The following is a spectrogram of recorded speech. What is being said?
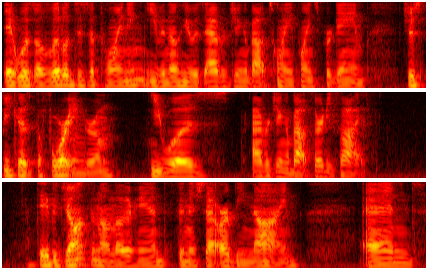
it was a little disappointing, even though he was averaging about 20 points per game, just because before Ingram, he was averaging about 35. David Johnson, on the other hand, finished at RB9, and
